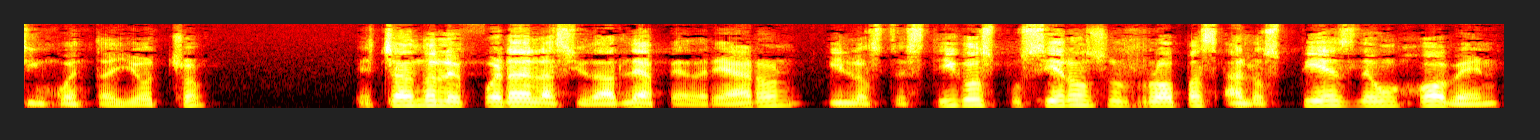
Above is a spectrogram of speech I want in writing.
58. Echándole fuera de la ciudad le apedrearon y los testigos pusieron sus ropas a los pies de un joven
